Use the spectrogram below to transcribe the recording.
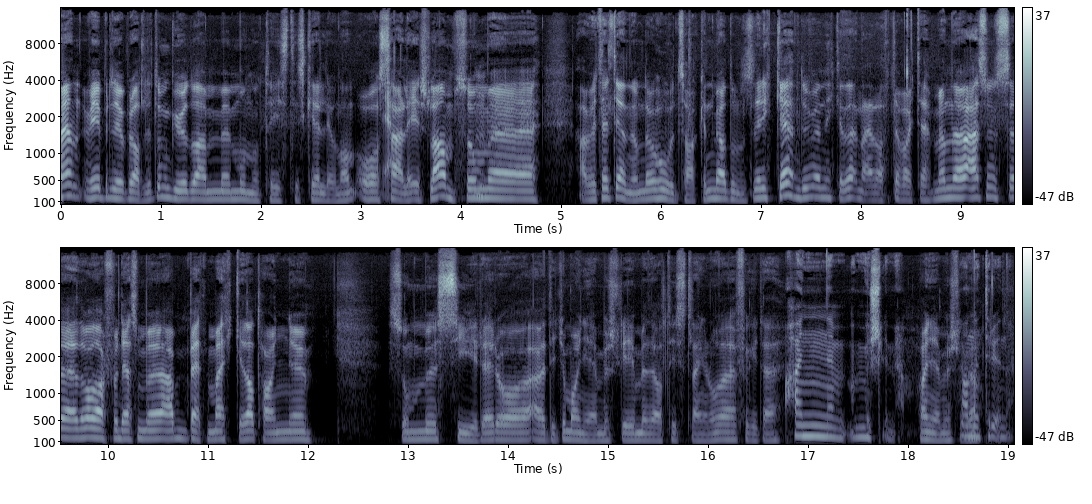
Men vi prøvde å prate litt om Gud og de monoteistiske religionene, og Ja. særlig islam, som eh, Jeg vet helt enig om det var hovedsaken med Adonis eller ikke. Du mener ikke det? Nei da, det var ikke det. Men eh, jeg synes eh, det var derfor det som jeg bet meg merke at han som syrer, og jeg vet ikke om han er muslim eller artist lenger nå, det fikk ikke jeg. Han er muslim, ja. Han er muslim, Han er truende.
